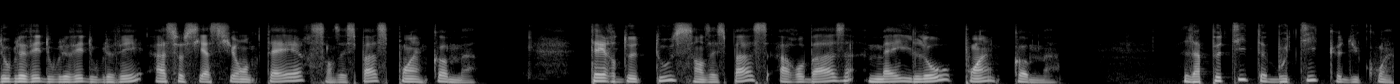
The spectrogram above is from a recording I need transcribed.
www.associationterre sans espace.com terre de tous sans espace mailo.com La petite boutique du coin.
